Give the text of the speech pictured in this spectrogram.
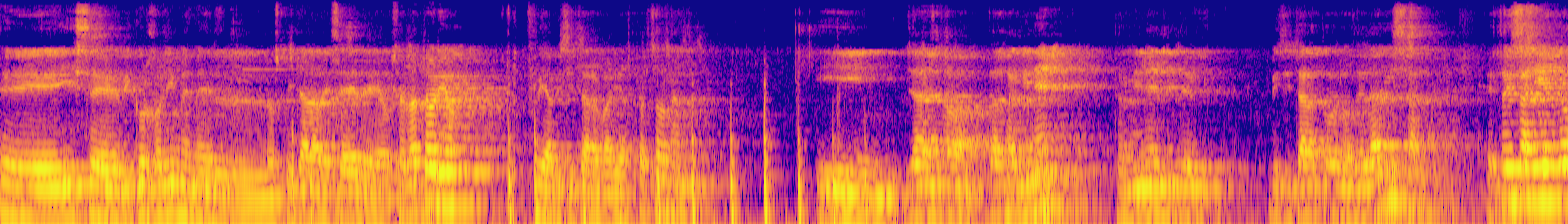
eh, hice Bicur Jolim en el hospital ADC de observatorio, fui a visitar a varias personas y ya estaba, ya terminé, terminé de visitar a todos los de la lista. Estoy saliendo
